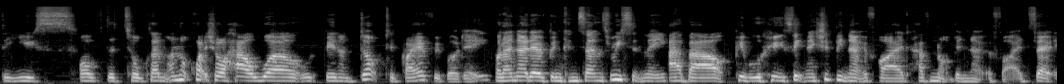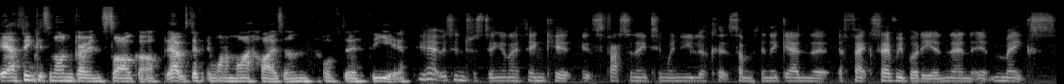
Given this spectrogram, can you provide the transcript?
the use of the tool. I'm, I'm not quite sure how well it's been adopted by everybody, but I know there have been concerns recently about people who think they should be notified have not been notified. So I think it's an ongoing saga. That was definitely one of my highs of the, the year. Yeah, it was interesting. And I think it, it's fascinating when you look at something again that affects everybody and then it makes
